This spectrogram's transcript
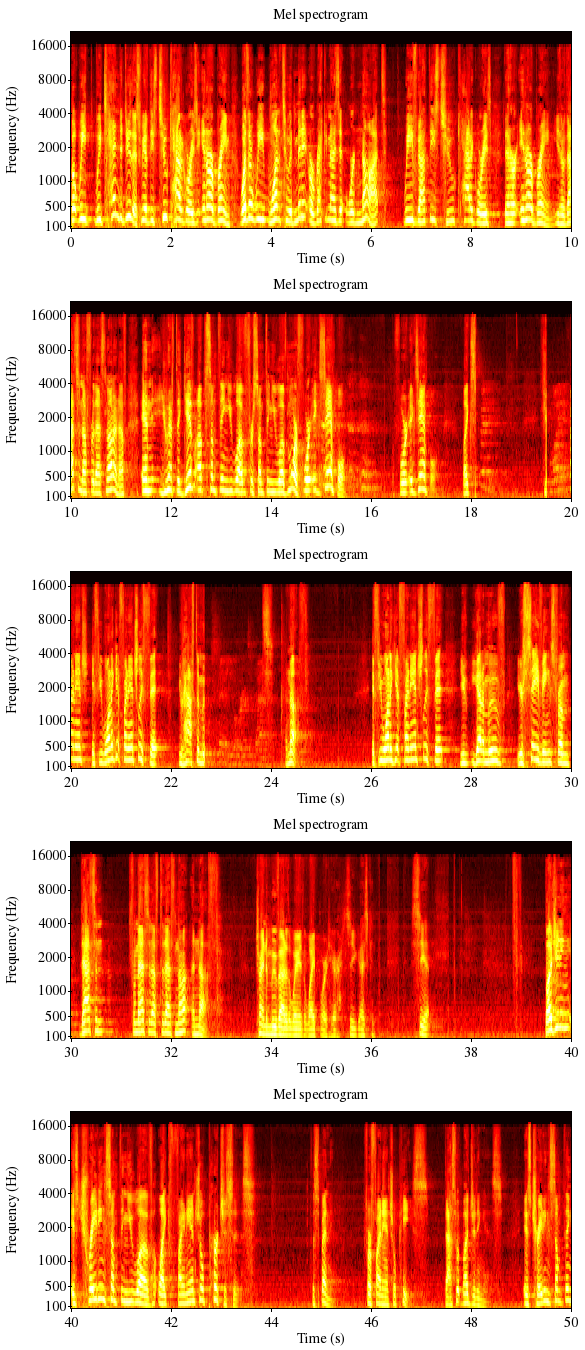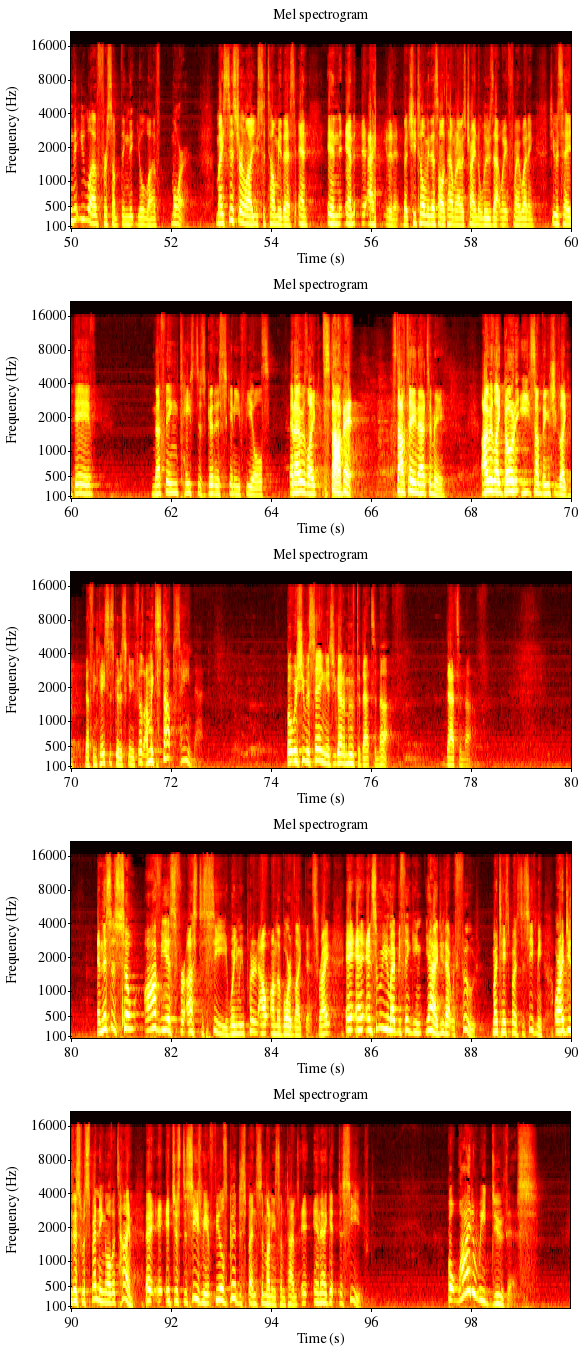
But we, we tend to do this. We have these two categories in our brain. Whether we want to admit it or recognize it or not, we've got these two categories that are in our brain. Either that's enough or that's not enough. And you have to give up something you love for something you love more. For example, for example, like. If you want to get, if you want to get financially fit, you have to move that's enough. If you want to get financially fit, you, you got to move your savings from that's, an, from that's enough to that's not enough. I'm trying to move out of the way of the whiteboard here so you guys can see it. Budgeting is trading something you love, like financial purchases, the spending, for financial peace. That's what budgeting is. Is trading something that you love for something that you'll love more. My sister-in-law used to tell me this, and and, and I hated it, but she told me this all the time when I was trying to lose that weight for my wedding. She would say, Dave, nothing tastes as good as skinny feels. And I was like, stop it. Stop saying that to me. I would like go to eat something, and she'd be like, nothing tastes as good as skinny feels. I'm like, stop saying that. But what she was saying is, you got to move to that's enough. That's enough. And this is so obvious for us to see when we put it out on the board like this, right? And, and, and, some of you might be thinking, yeah, I do that with food. My taste buds deceive me. Or I do this with spending all the time. It, it, it just deceives me. It feels good to spend some money sometimes, it, and I get deceived. But why do we do this?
